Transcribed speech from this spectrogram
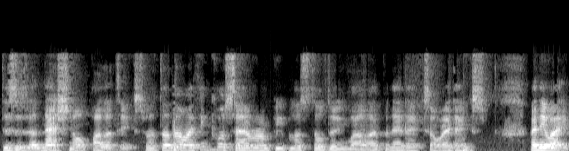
this is a national politics. But although I think Coursera and people are still doing well, Open edX or edX. Anyway,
